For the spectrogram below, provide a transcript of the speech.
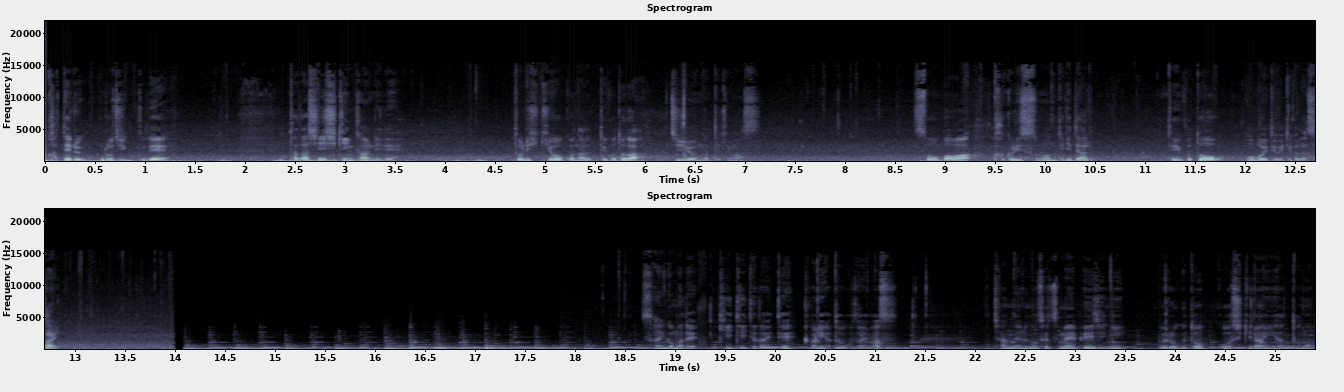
勝てるロジックで正しい資金管理で取引を行うっていうことが重要になってきます。相場は確率論的であるということを覚えておいてください。で聞いていただいてありがとうございます。チャンネルの説明ページにブログと公式 LINE アットの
